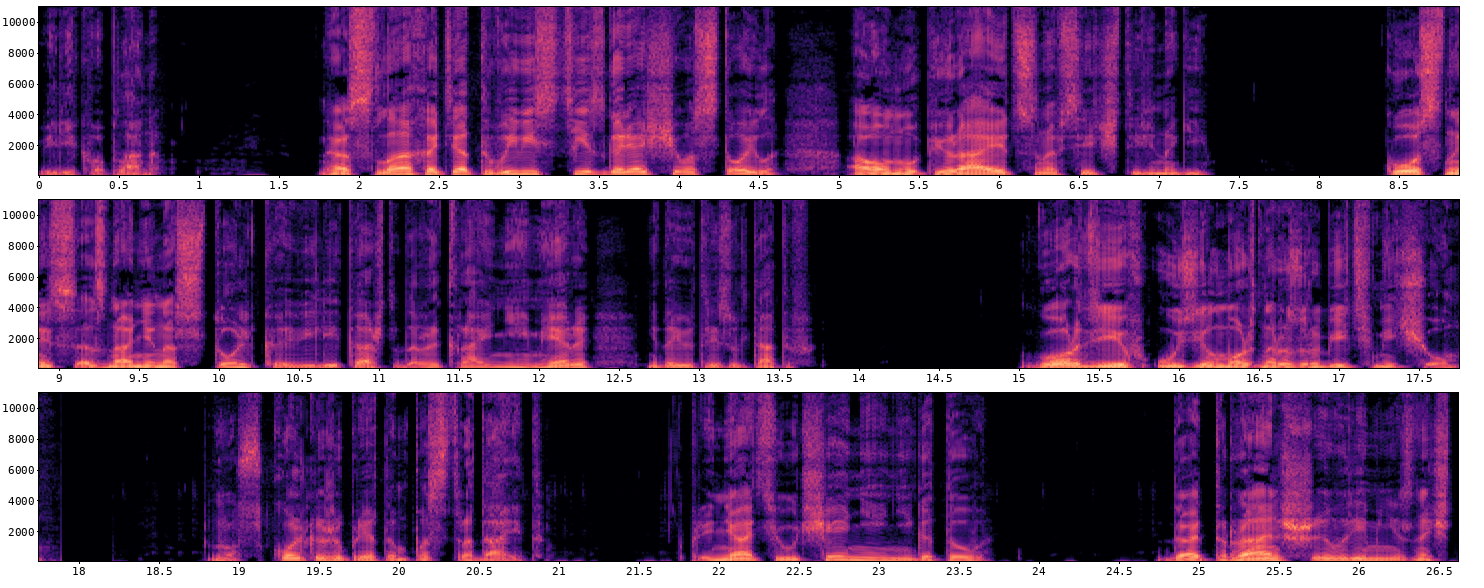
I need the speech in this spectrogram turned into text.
великого плана. Осла хотят вывести из горящего стойла, а он упирается на все четыре ноги. Косность сознания настолько велика, что даже крайние меры не дают результатов. Гордиев узел можно разрубить мечом. Но сколько же при этом пострадает? К принятию учения не готовы. Дать раньше времени значит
